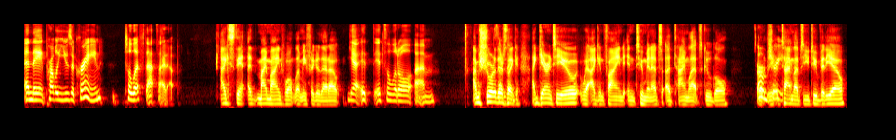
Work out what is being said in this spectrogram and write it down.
and they probably use a crane to lift that side up. I stand my mind won't let me figure that out. Yeah, it it's a little um I'm sure there's Something. like I guarantee you I can find in 2 minutes a time lapse Google Oh, I'm sure you time lapse YouTube video.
